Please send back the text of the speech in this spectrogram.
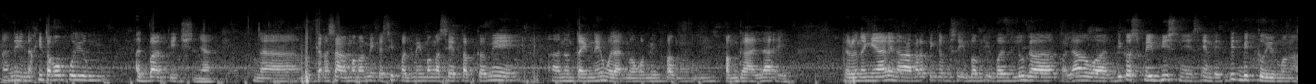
ano eh, nakita ko po yung advantage niya na magkakasama kami kasi pag may mga setup kami, anong time na yun, wala naman kami pang, panggala eh. Pero nangyari, nakakarating kami sa ibang ibang lugar, Palawan, because may business, and then bit-bit ko yung mga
